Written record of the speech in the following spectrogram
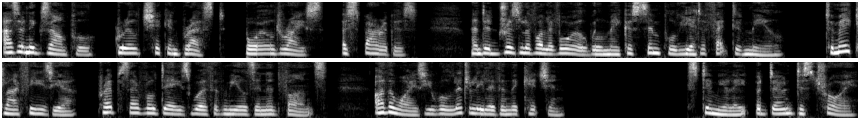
As an example, grilled chicken breast, boiled rice, asparagus, and a drizzle of olive oil will make a simple yet effective meal. To make life easier, prep several days' worth of meals in advance. Otherwise, you will literally live in the kitchen. Stimulate but don't destroy.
